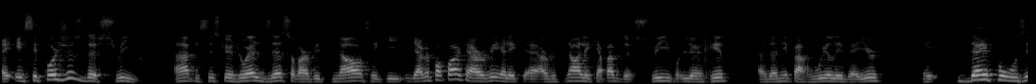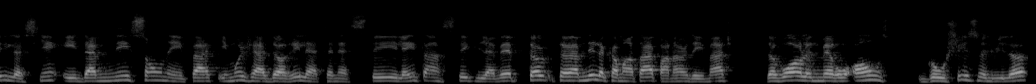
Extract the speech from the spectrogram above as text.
Et, et c'est pas juste de suivre. Hein, puis c'est ce que Joël disait sur Harvey Pinard, c'est qu'il n'avait pas peur qu'Harvey Pinard est capable de suivre le rythme euh, donné par Will Veilleux, mais d'imposer le sien et d'amener son impact. Et moi, j'ai adoré la ténacité, l'intensité qu'il avait. Tu as, amené le commentaire pendant un des matchs de voir le numéro 11, gaucher celui-là,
